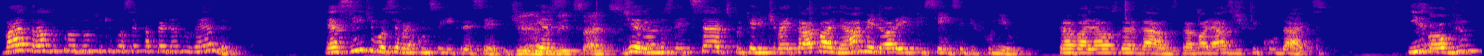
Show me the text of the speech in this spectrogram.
vai atrás do produto que você está perdendo venda. É assim que você vai conseguir crescer. Gerando as- os leads certos. gerando os leads certos, porque a gente vai trabalhar melhor a eficiência de funil, trabalhar os gargalos, trabalhar as dificuldades. E, óbvio,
